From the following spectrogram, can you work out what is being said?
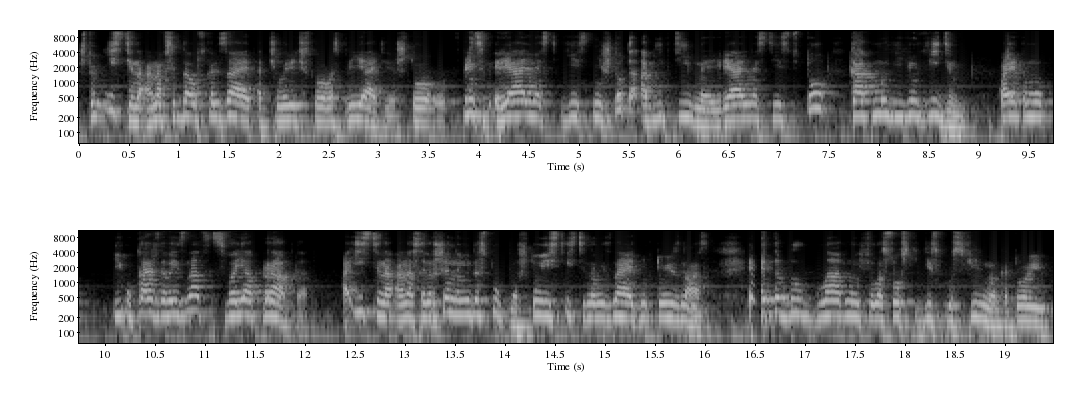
что истина, она всегда ускользает от человеческого восприятия, что, в принципе, реальность есть не что-то объективное, реальность есть то, как мы ее видим. Поэтому и у каждого из нас своя правда. А истина, она совершенно недоступна. Что есть истина, не знает никто из нас. Это был главный философский дискурс фильма, который...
